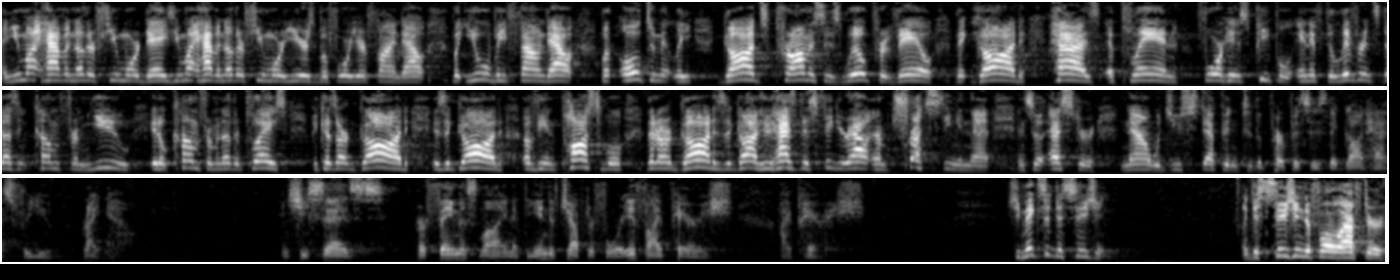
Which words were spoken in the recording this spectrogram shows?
And you might have another few more days, you might have another few more years before you're found out, but you will be found out. But ultimately, God's promises will prevail that God has a plan for his people. And if deliverance doesn't come from you, it'll come from another place because our God is a God of the impossible, that our God is a God who has this figure out, and I'm trusting in that. And so, Esther, now would you step into the purposes that God has for you right now? And she says her famous line at the end of chapter 4 If I perish, I perish. She makes a decision, a decision to follow after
